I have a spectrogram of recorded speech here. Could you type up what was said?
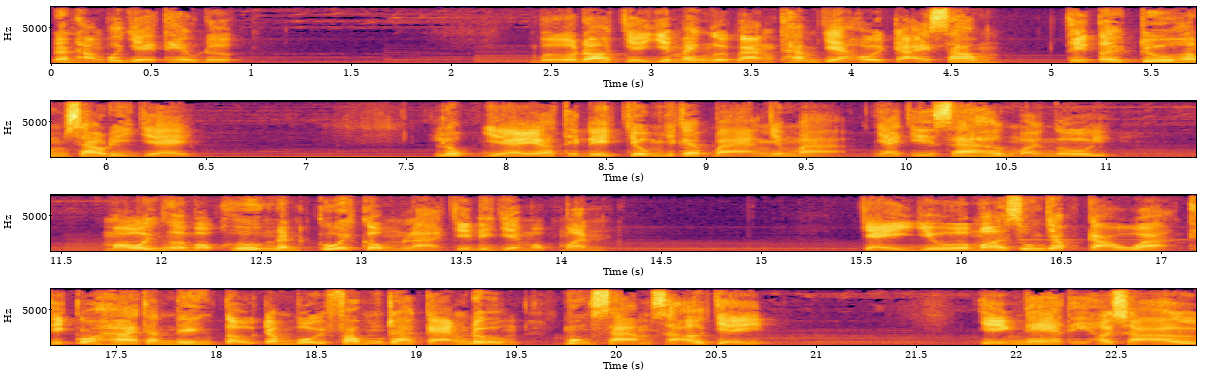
nên không có về theo được. Bữa đó chị với mấy người bạn tham gia hội trại xong, thì tới trưa hôm sau đi về. Lúc về thì đi chung với các bạn, nhưng mà nhà chị xa hơn mọi người. Mỗi người một hướng nên cuối cùng là chị đi về một mình. Chạy vừa mới xuống dốc cầu à Thì có hai thanh niên từ trong bụi phóng ra cản đường, Muốn xàm sở chị Chị nghe thì hơi sợ,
